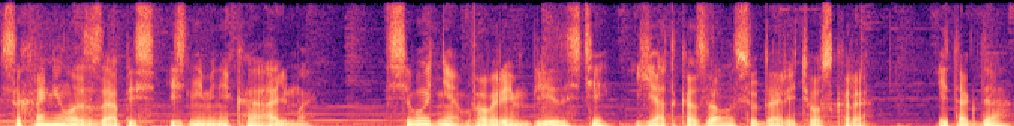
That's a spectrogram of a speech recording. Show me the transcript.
Сохранилась запись из дневника Альмы – Сегодня, во время близости, я отказалась ударить Оскара. И тогда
